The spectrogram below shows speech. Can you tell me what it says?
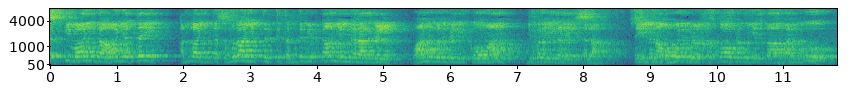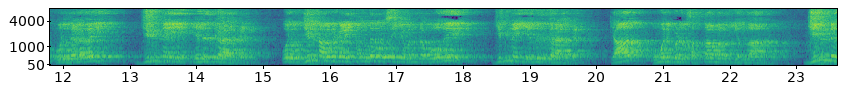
சக்தி வாய்ந்த ஆயத்தை அல்லாஹ் இந்த சமுதாயத்திற்கு தந்து விட்டான் என்கிறார்கள். வானவர்களில் கோமான் ஜிப்ரீல் அலைஹிஸ்ஸலாம் செய்தனா நான் இப்னு கத்தாப் என்றான் அன்ஹு ஒரு தடவை ஜின்னை எதிர்க்கிறார்கள். ஒரு ஜின் அவர்களை தொந்தரவு செய்ய வந்தபோது ஜின்னை எதிர்க்கிறார்கள். யார்? உமர் இப்னு எல்லாம் ஜின்னு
